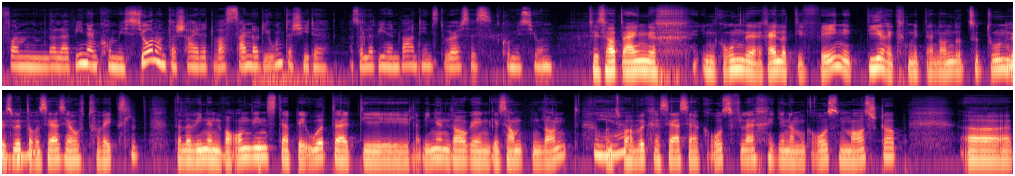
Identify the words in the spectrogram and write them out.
von der Lawinenkommission unterscheidet, was sind da die Unterschiede? Also Lawinenwarndienst versus Kommission? Das hat eigentlich im Grunde relativ wenig direkt miteinander zu tun. Das mhm. wird aber sehr, sehr oft verwechselt. Der Lawinenwarndienst, der beurteilt die Lawinenlage im gesamten Land ja. und zwar wirklich sehr, sehr großflächig in einem großen Maßstab. Äh,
